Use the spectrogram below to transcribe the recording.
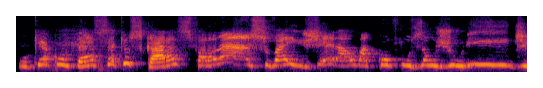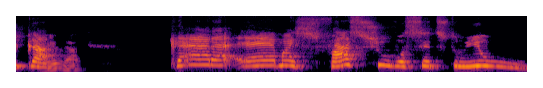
o que acontece é que os caras falam: ah, isso vai gerar uma confusão jurídica. É. Cara, é mais fácil você destruir um,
